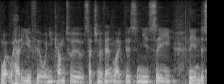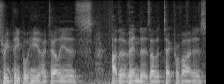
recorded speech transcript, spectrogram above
what, how do you feel when you come to such an event like this and you see the industry people here, hoteliers, other vendors, other tech providers.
